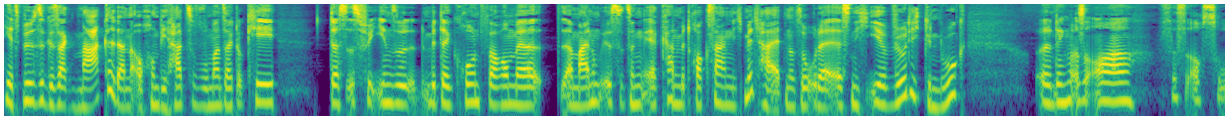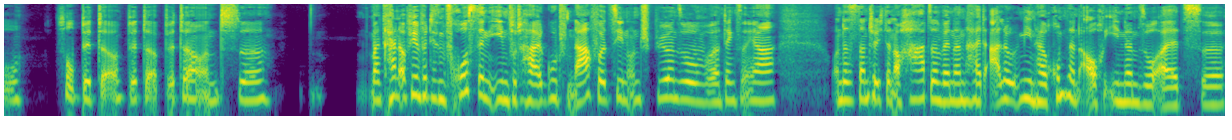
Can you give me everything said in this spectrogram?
jetzt böse gesagt, Makel dann auch irgendwie hat, so wo man sagt, okay, das ist für ihn so mit der Grund, warum er der Meinung ist, sozusagen, er kann mit Roxanne nicht mithalten und so, oder er ist nicht ihr würdig genug. Und dann denken wir so, oh, das ist auch so so bitter, bitter, bitter und äh, man kann auf jeden Fall diesen Frust in ihm total gut nachvollziehen und spüren, so, man denkt so, ja, und das ist natürlich dann auch hart, wenn dann halt alle um ihn herum dann auch ihn dann so als, äh,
